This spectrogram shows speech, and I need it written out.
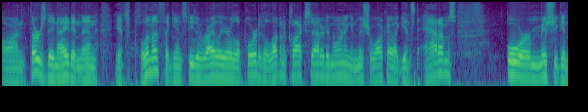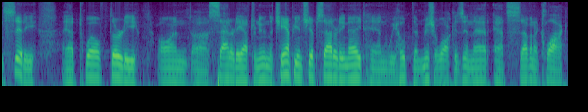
on Thursday night. And then it's Plymouth against either Riley or Laporte at 11 o'clock Saturday morning and Mishawaka against Adams or Michigan City at 12:30 on uh, Saturday afternoon. The championship Saturday night, and we hope that Mishawaka is in that at 7 o'clock.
